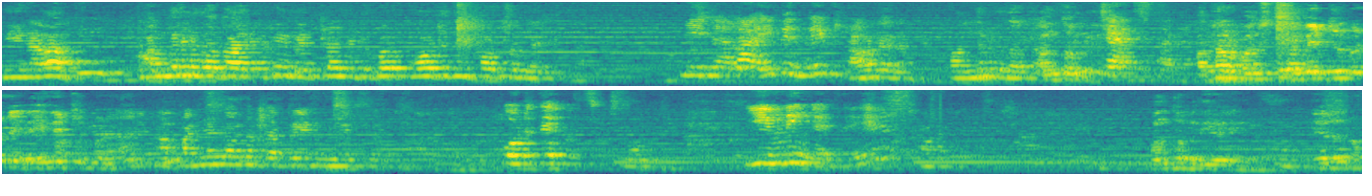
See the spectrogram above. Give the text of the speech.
ఈ నెల పంతొమ్మిదో తారీఖు మెట్లన్నిటి కూడా కోటి దీపోత్సవం జరిగింది ఈ నెల అయిపోయింది? అవునండి పంతొమ్మిదో పన్నెండు వందల డెబ్బై ఎనిమిది ఈవినింగ్ అండి పంతొమ్మిది ఈవినింగ్. ఏదో కూడా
